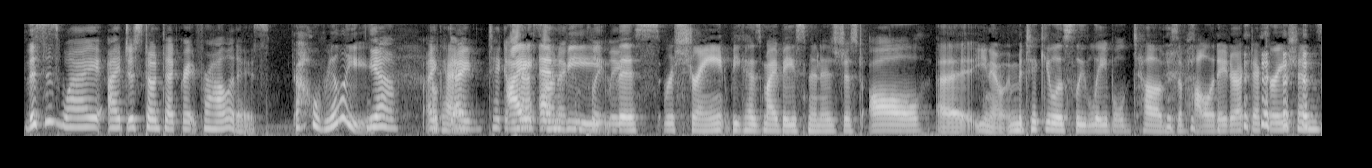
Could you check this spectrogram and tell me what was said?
This is why I just don't decorate for holidays. Oh, really? Yeah. I, I take a I pass on it envy completely. this restraint because my basement is just all, uh, you know, meticulously labeled tubs of holiday de- decorations.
